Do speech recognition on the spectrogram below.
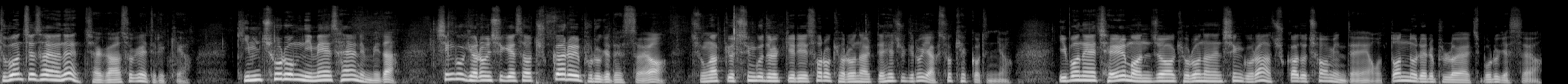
두 번째 사연은 제가 소개해 드릴게요. 김초롬님의 사연입니다. 친구 결혼식에서 축가를 부르게 됐어요. 중학교 친구들끼리 서로 결혼할 때 해주기로 약속했거든요. 이번에 제일 먼저 결혼하는 친구라 축가도 처음인데 어떤 노래를 불러야 할지 모르겠어요.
